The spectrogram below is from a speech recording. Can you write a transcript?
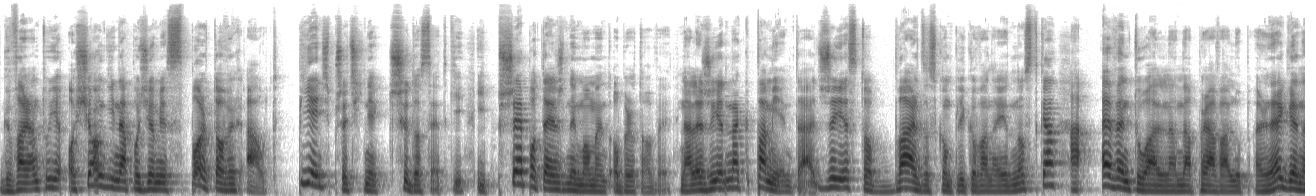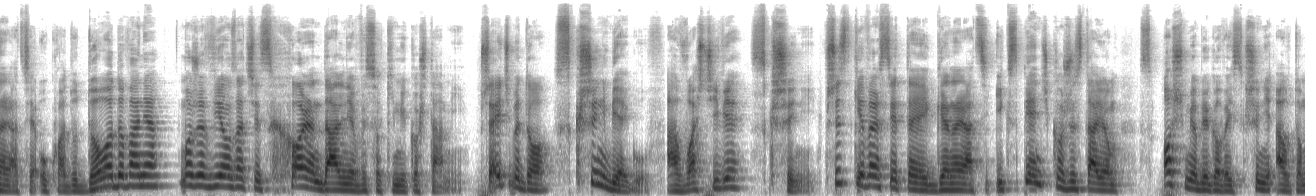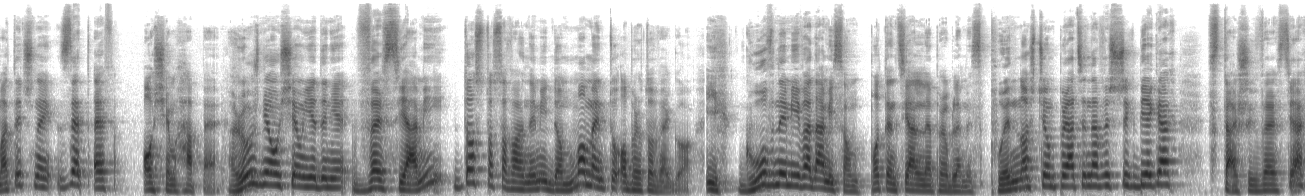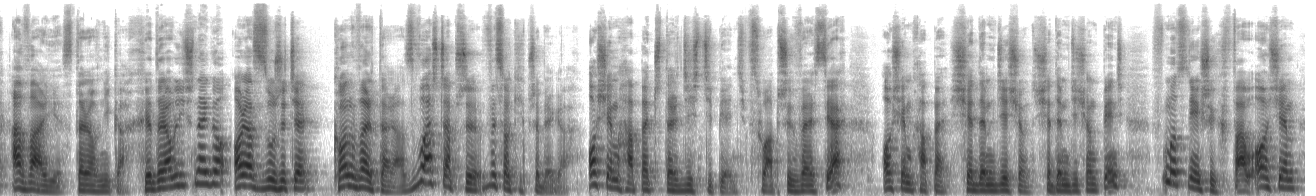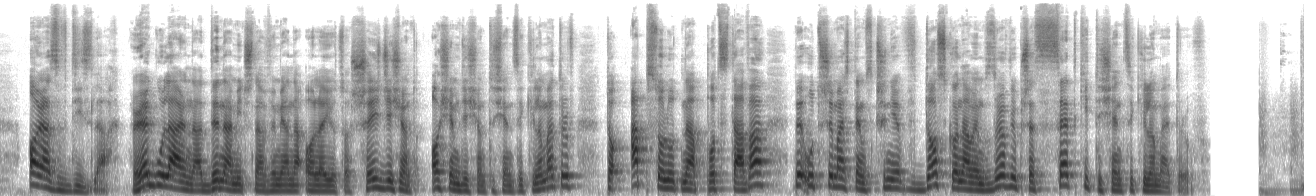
gwarantuje osiągi na poziomie sportowych aut. 5,3 do setki i przepotężny moment obrotowy. Należy jednak pamiętać, że jest to bardzo skomplikowana jednostka, a ewentualna naprawa lub regeneracja układu doładowania może wiązać się z horrendalnie wysokimi kosztami. Przejdźmy do skrzyń biegów, a właściwie skrzyni. Wszystkie wersje tej generacji X5 korzystają z 8-biegowej skrzyni automatycznej ZF 8 HP. Różnią się jedynie wersjami dostosowanymi do momentu obrotowego. Ich głównymi wadami są potencjalne problemy z płynnością pracy na wyższych biegach, w starszych wersjach, awarie sterownika hydraulicznego oraz zużycie konwertera, zwłaszcza przy wysokich przebiegach. 8 HP 45 w słabszych wersjach, 8 HP 70-75 w mocniejszych V8 oraz w dieslach. Regularna, dynamiczna wymiana oleju co 60-80 tysięcy kilometrów to absolutna podstawa, by utrzymać tę skrzynię w doskonałym zdrowiu przez setki tysięcy kilometrów.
